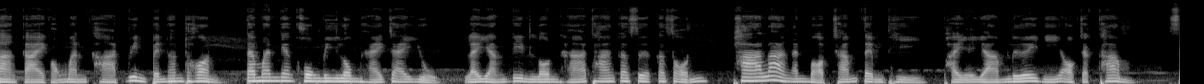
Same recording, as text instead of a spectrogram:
ร่างกายของมันขาดวิ่นเป็นท่อนๆ แต่มันยังคงมีลมหายใจอยู่ และยังดิ้นรนหาทางกระเสือกกระสน พาร่างอันบอบช้ำเต็มที พยายามเลื้อยหนีออกจากถ้ำเศ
